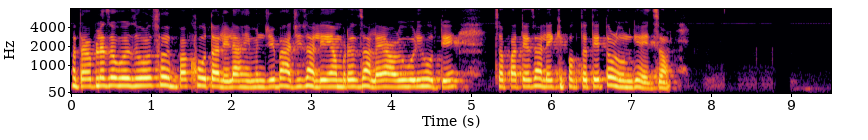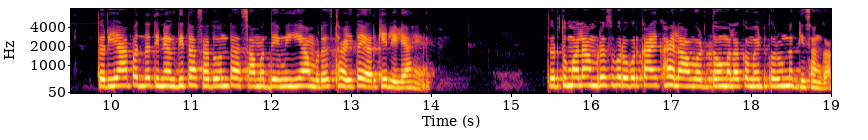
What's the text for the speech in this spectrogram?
आता आपल्या जवळजवळ स्वयंपाक होत आलेला आहे. म्हणजे भाजी झाली आमरस झाला आहे आळूवडी होते. चपात्या झाल्या की फक्त ते तळून घ्यायचं. तर या पद्धतीने अगदी तासा दोन तासामध्ये मी ही आमरस थाळी तयार केलेली आहे. तर तुम्हाला आमरसबरोबर काय खायला आवडतं मला कमेंट करून नक्की सांगा.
